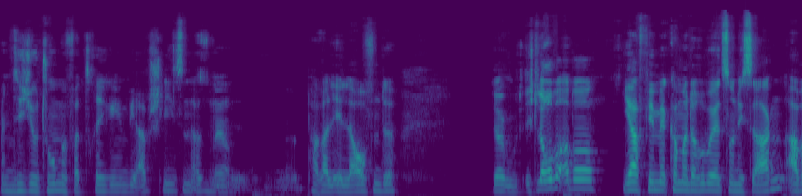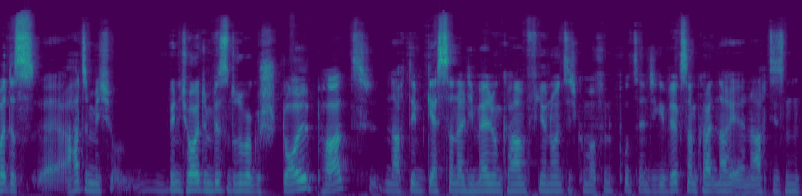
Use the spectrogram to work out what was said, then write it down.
Dichotome Verträge irgendwie abschließen, also Ja. Parallel laufende. Ja gut, ich glaube aber, Ja, viel mehr kann man darüber jetzt noch nicht sagen, aber das äh, hatte mich, bin ich heute ein bisschen drüber gestolpert, nachdem gestern halt die Meldung kam, 94,5%ige Wirksamkeit nach, äh, nach diesen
